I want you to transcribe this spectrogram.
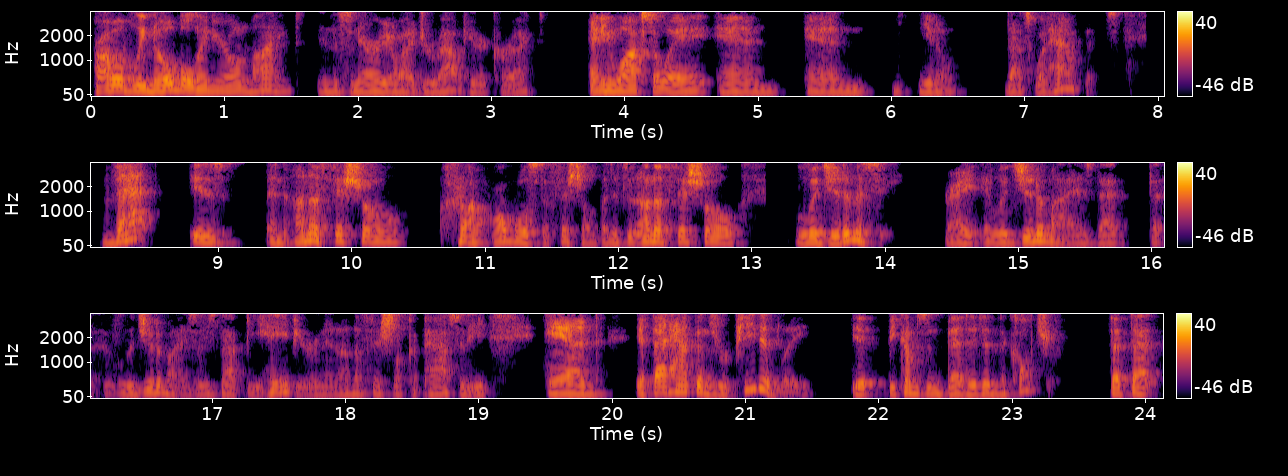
probably noble in your own mind in the scenario I drew out here. Correct. And he walks away and, and, you know, that's what happens. That is an unofficial, almost official, but it's an unofficial legitimacy right? It legitimizes that, that legitimizes that behavior in an unofficial capacity. And if that happens repeatedly, it becomes embedded in the culture that that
